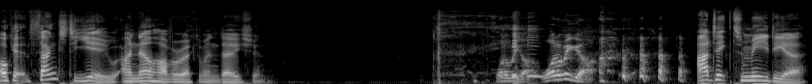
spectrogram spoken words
Okay, thanks to you, I now have a recommendation. What do we got? what do we got? Addict Media.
